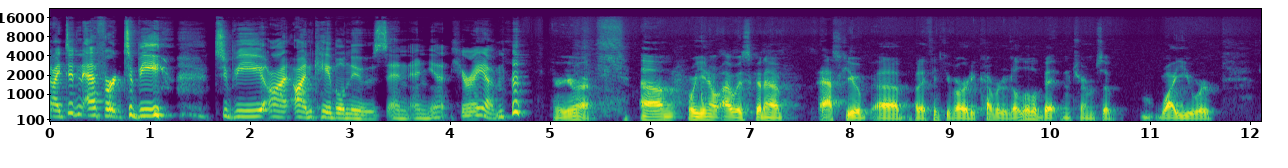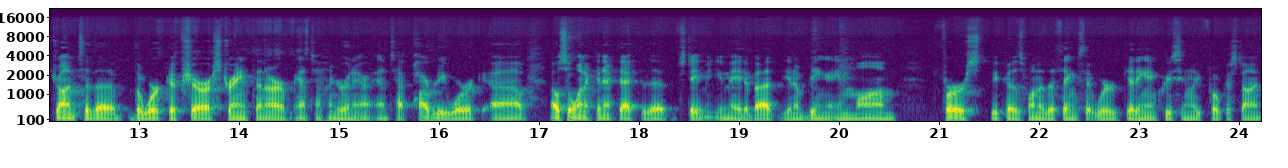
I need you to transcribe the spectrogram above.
I did an effort to be to be on, on cable news, and and yet here I am. here you are. Um, well, you know, I was going to ask you, uh, but I think you've already covered it a little bit in terms of why you were drawn to the the work of Share Our Strength and our anti-hunger and our anti-poverty work. Uh, I also want to connect that to the statement you made about you know being a mom first because one of the things that we're getting increasingly focused on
